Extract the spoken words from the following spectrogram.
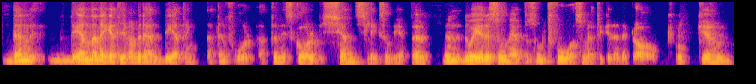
Den, det enda negativa med den är att den, att den, får, att den är skorvkänslig, som det heter. Men då är det zon 1 och zon 2 som jag tycker den är bra. Och, och um,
